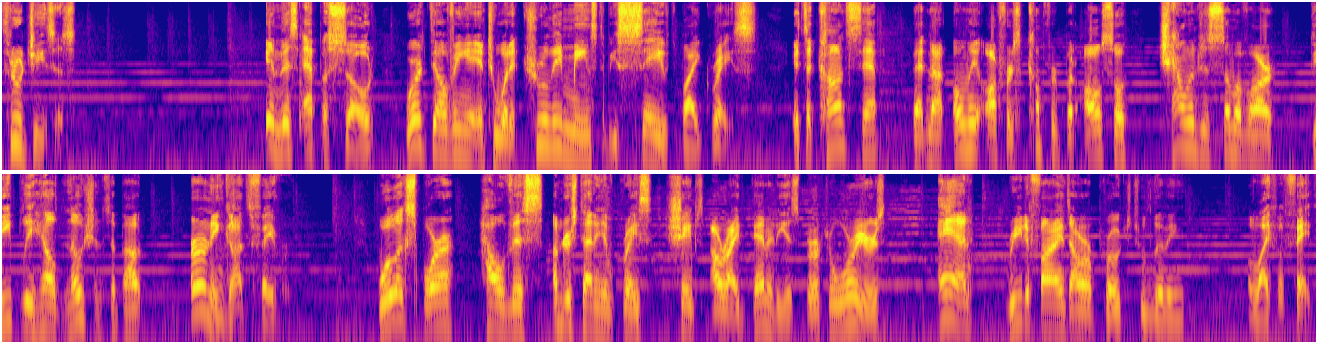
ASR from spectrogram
through Jesus. In this episode, we're delving into what it truly means to be saved by grace. It's a concept that not only offers comfort, but also challenges some of our deeply held notions about earning God's favor. We'll explore how this understanding of grace shapes our identity as spiritual warriors and redefines our approach to living a life of faith.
